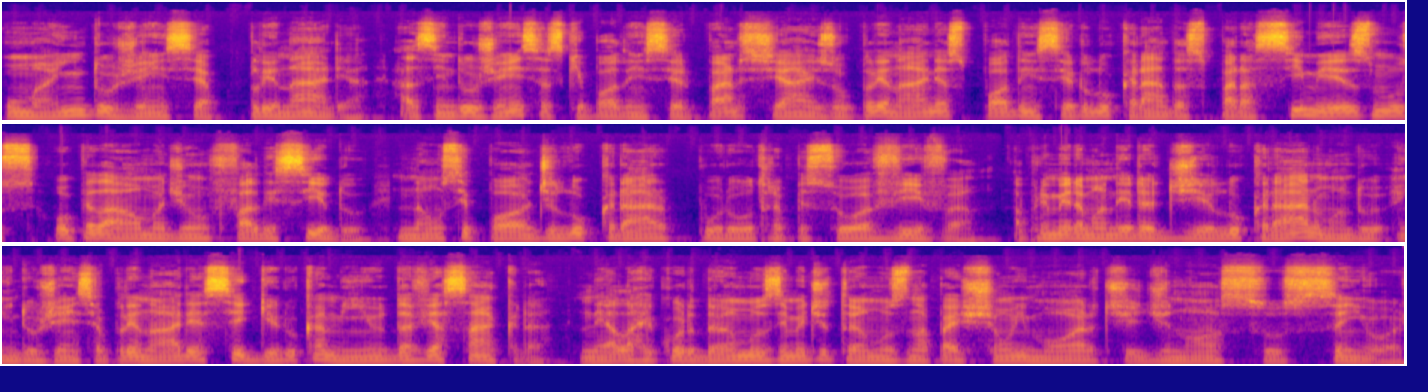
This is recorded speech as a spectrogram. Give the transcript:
uma indulgência plenária. As indulgências, que podem ser parciais ou plenárias, podem ser lucradas para si mesmos ou pela alma de um falecido. Não se pode lucrar por outra pessoa viva. A primeira maneira de lucrar uma indulgência plenária é seguir o caminho da Via Sacra. Nela recordamos e meditamos na paixão e morte de nosso Senhor.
